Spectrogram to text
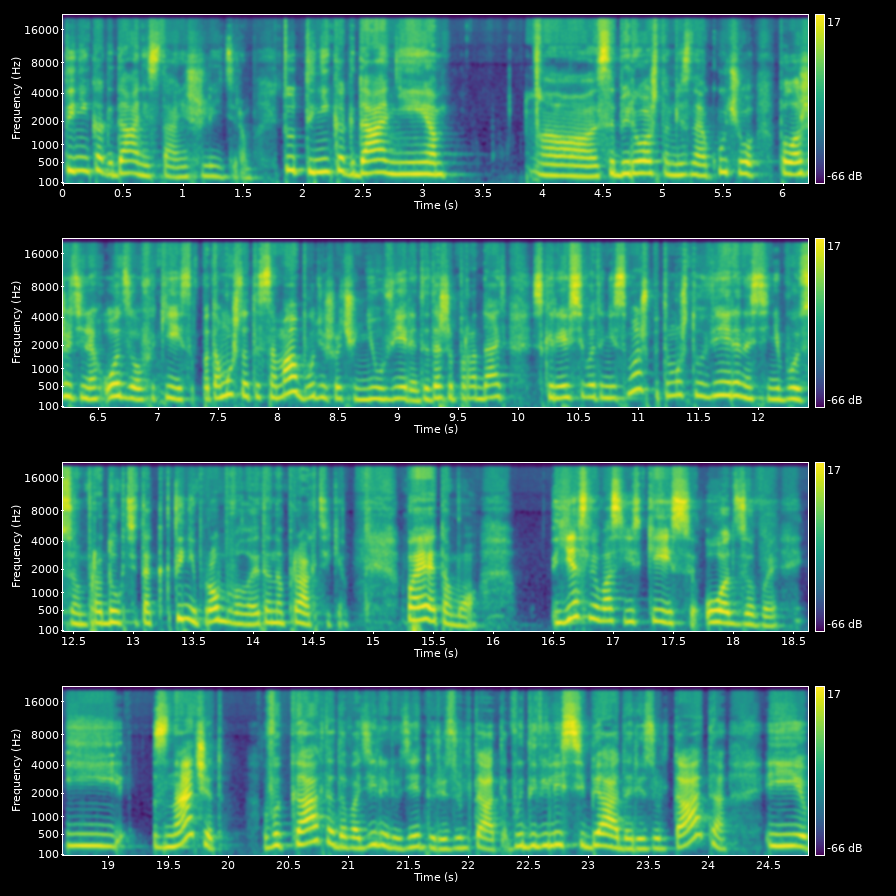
ты никогда не станешь лидером. Тут ты никогда не соберешь там, не знаю, кучу положительных отзывов и кейсов, потому что ты сама будешь очень не уверен. Ты даже продать, скорее всего, это не сможешь, потому что уверенности не будет в своем продукте, так как ты не пробовала это на практике. Поэтому, если у вас есть кейсы, отзывы, и значит, вы как-то доводили людей до результата, вы довели себя до результата, и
